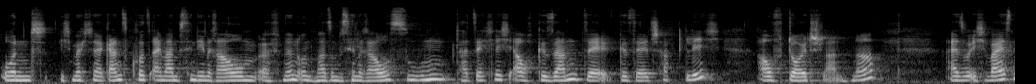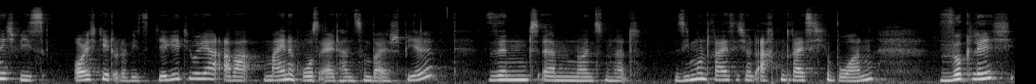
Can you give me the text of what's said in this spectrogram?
Und ich möchte da ganz kurz einmal ein bisschen den Raum öffnen und mal so ein bisschen rauszoomen, tatsächlich auch gesamtgesellschaftlich auf Deutschland. Ne? Also ich weiß nicht, wie es euch geht oder wie es dir geht, Julia, aber meine Großeltern zum Beispiel sind ähm, 1937 und 38 geboren, wirklich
